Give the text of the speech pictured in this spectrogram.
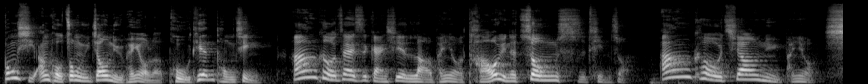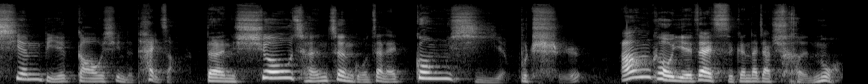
恭喜 Uncle 终于交女朋友了，普天同庆。Uncle 再次感谢老朋友桃园的忠实听众。Uncle 交女朋友，先别高兴得太早，等修成正果再来恭喜也不迟。Uncle 也在此跟大家承诺，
